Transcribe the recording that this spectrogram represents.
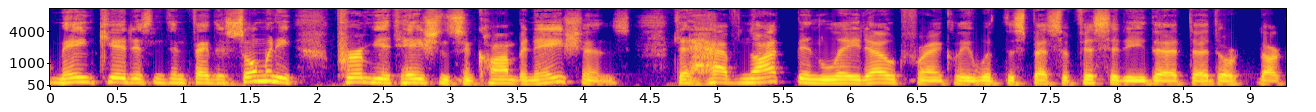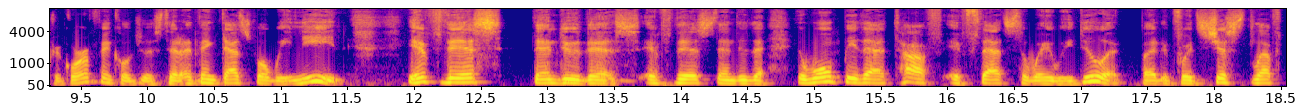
main kid isn't infected. There's so many permutations and combinations that have not been laid out, frankly, with the specificity that uh, Dr. Gorfinkel just did. I think that's what we need. If this, then do this. If this, then do that. It won't be that tough if that's the way we do it. But if it's just left,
